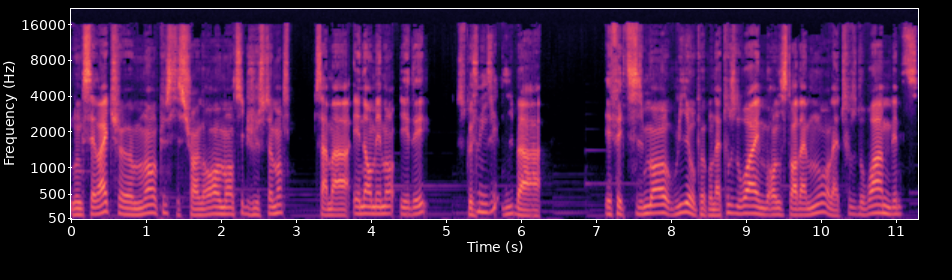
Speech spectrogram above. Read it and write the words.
Donc c'est vrai que moi, en plus, qui suis un grand romantique, justement, ça m'a énormément aidé. Parce que je me suis dit, bah, effectivement, oui, on, peut, on a tous droit à une grande histoire d'amour, on a tous droit, même si,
